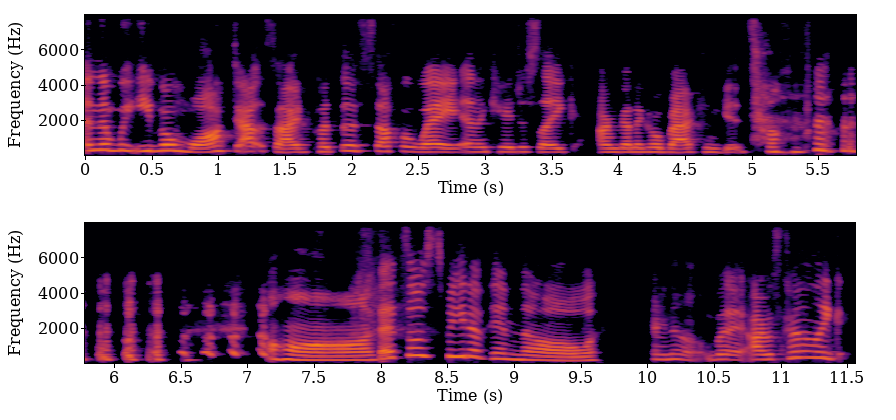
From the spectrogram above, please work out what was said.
And then we even walked outside, put the stuff away, and then Kay just like, I'm gonna go back and get some. Aw, that's so sweet of him though. I know, but I was kind of like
